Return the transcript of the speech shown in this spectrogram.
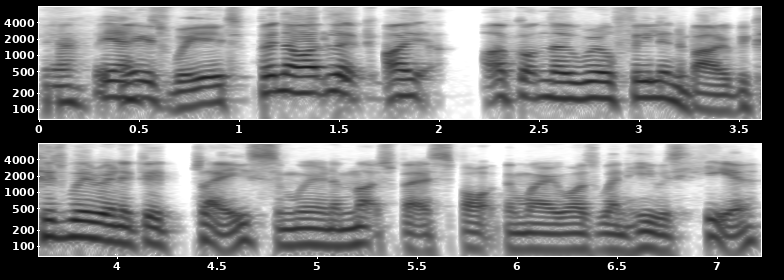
yeah. yeah. It is weird. But no, look, I, I've got no real feeling about it because we're in a good place and we're in a much better spot than where he was when he was here.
